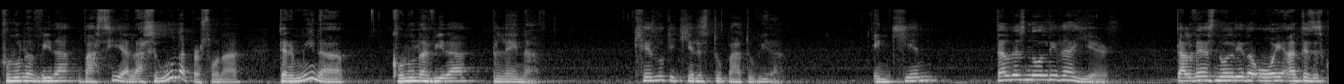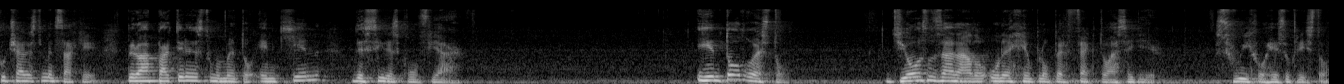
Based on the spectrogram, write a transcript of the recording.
con una vida vacía. La segunda persona termina con una vida plena. ¿Qué es lo que quieres tú para tu vida? ¿En quién? Tal vez no el día de ayer, tal vez no el día de hoy antes de escuchar este mensaje, pero a partir de este momento, ¿en quién decides confiar? Y en todo esto, Dios nos ha dado un ejemplo perfecto a seguir, su Hijo Jesucristo.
